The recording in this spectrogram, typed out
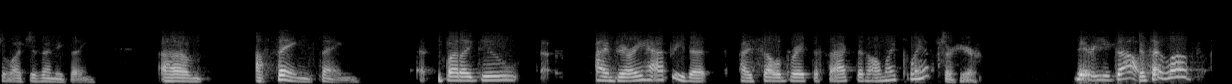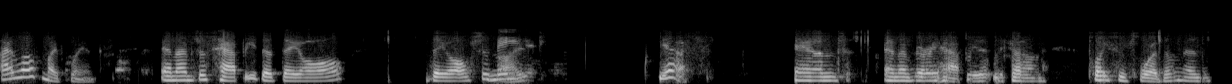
to much of anything, um, a thing thing. But I do I'm very happy that I celebrate the fact that all my plants are here. There you go. Because I love I love my plants, and I'm just happy that they all they all survived. Yes, and and I'm very happy that we found places for them, and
